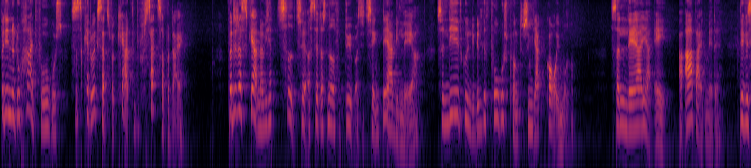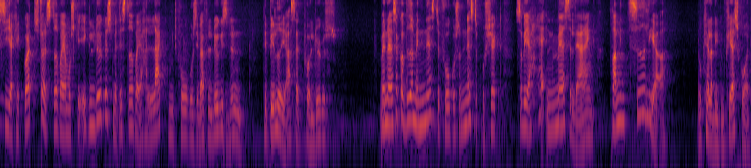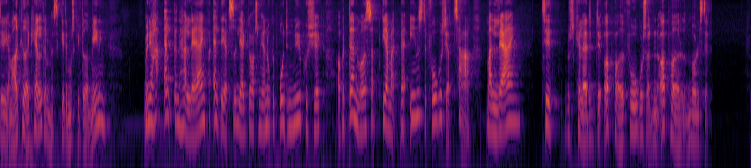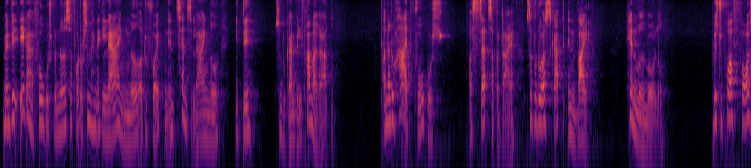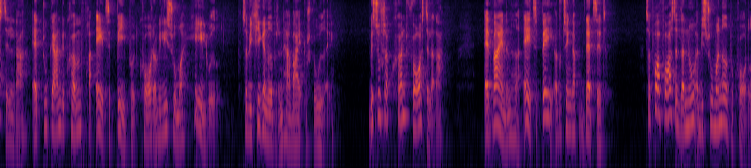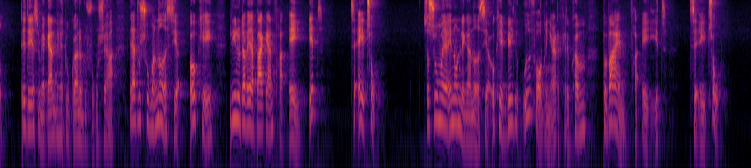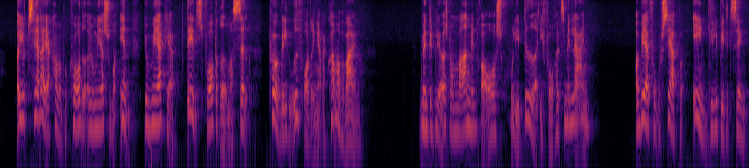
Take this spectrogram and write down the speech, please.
Fordi når du har et fokus, så kan du ikke satse forkert, for du satser på dig. For det, der sker, når vi har tid til at sætte os ned og fordybe os i ting, det er, at vi lærer. Så ligegyldigt hvilket fokuspunkt, som jeg går imod, så lærer jeg af at arbejde med det. Det vil sige, at jeg kan godt stå et sted, hvor jeg måske ikke lykkes med det sted, hvor jeg har lagt mit fokus. I hvert fald lykkes i den, det billede, jeg har sat på at lykkes. Men når jeg så går videre med næste fokus og næste projekt, så vil jeg have en masse læring fra min tidligere, nu kalder vi dem fiaskoer, det er jeg meget ked af at kalde dem, men så giver det måske bedre mening. Men jeg har alt den her læring på alt det, jeg tidligere har gjort, som jeg nu kan bruge i det nye projekt, og på den måde, så giver mig hver eneste fokus, jeg tager, mig læring til, nu kalder jeg det det ophøjede fokus og den ophøjede målstil. Men ved ikke at have fokus på noget, så får du simpelthen ikke læringen med, og du får ikke den intense læring med i det, som du gerne vil fremadrettet. Og når du har et fokus og satser på dig, så får du også skabt en vej hen mod målet. Hvis du prøver at forestille dig, at du gerne vil komme fra A til B på et kort, og vi lige zoomer helt ud, så vi kigger ned på den her vej, du skal ud af. Hvis du så kun forestiller dig, at vejen den hedder A til B, og du tænker, that's it. Så prøv at forestille dig nu, at vi zoomer ned på kortet. Det er det, som jeg gerne vil have, at du gør, når du fokuserer. Det er, at du zoomer ned og siger, okay, lige nu der vil jeg bare gerne fra A1 til A2. Så zoomer jeg endnu længere ned og siger, okay, hvilke udfordringer der kan det komme på vejen fra A1 til A2? Og jo tættere jeg kommer på kortet, og jo mere jeg zoomer ind, jo mere kan jeg dels forberede mig selv på, hvilke udfordringer der kommer på vejen. Men det bliver også nogle meget mindre overskuelige bidder i forhold til min læring. Og ved at fokusere på én lille bitte ting,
